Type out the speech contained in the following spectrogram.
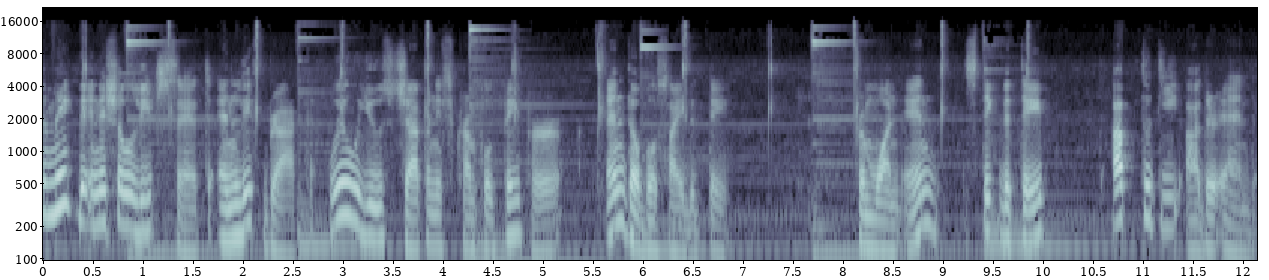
To make the initial leaf set and leaf bract, we will use Japanese crumpled paper and double-sided tape. From one end, stick the tape up to the other end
